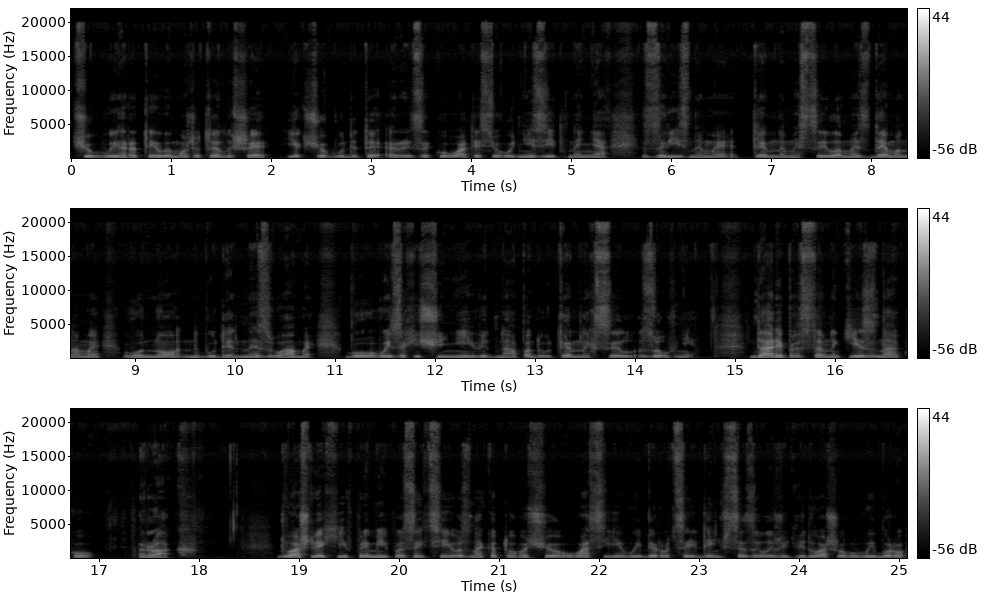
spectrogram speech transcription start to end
що виграти ви можете лише якщо будете ризикувати. Сьогодні зіткнення з різними темними силами, з демонами, воно не буде не з вами, бо ви захищені від нападу темних сил зовні. Далі представники знаку рак. Два шляхи в прямій позиції ознака того, що у вас є вибір у цей день. Все залежить від вашого вибору.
